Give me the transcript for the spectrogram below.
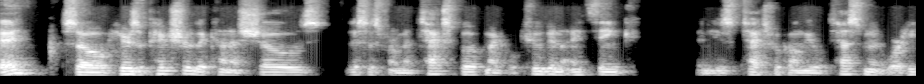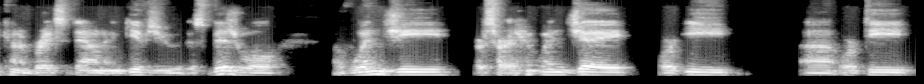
Okay, so here's a picture that kind of shows this is from a textbook, Michael Coogan, I think, in his textbook on the Old Testament, where he kind of breaks it down and gives you this visual of when G, or sorry, when J or E uh, or D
